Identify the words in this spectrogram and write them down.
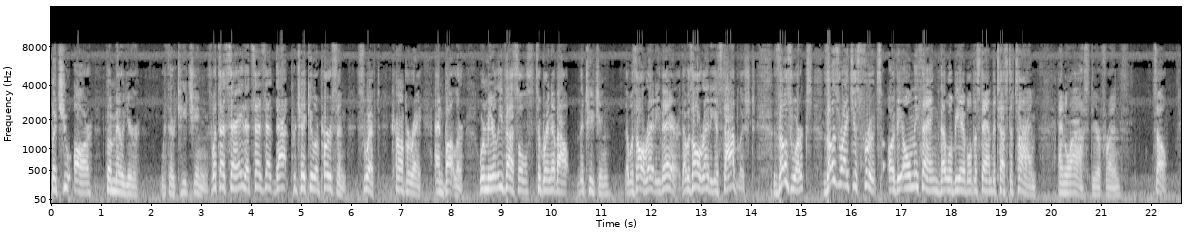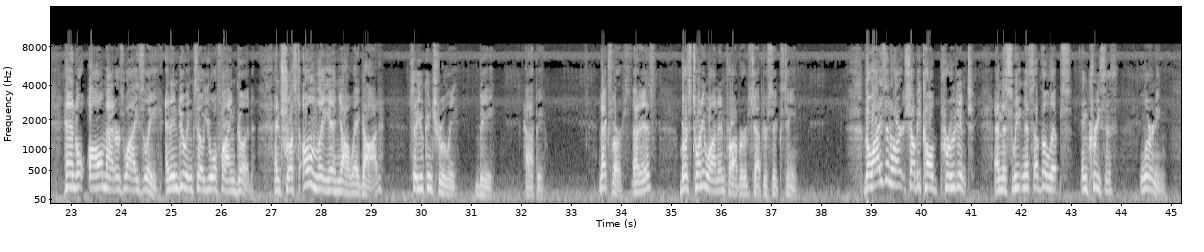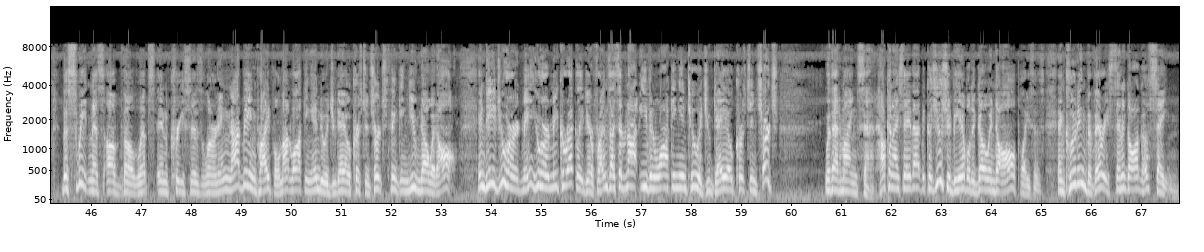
but you are familiar with their teachings. What's that say? That says that that particular person, Swift, Comparet, and Butler, were merely vessels to bring about the teaching that was already there, that was already established. Those works, those righteous fruits, are the only thing that will be able to stand the test of time and last, dear friends. So, handle all matters wisely, and in doing so you will find good, and trust only in Yahweh God, so you can truly be happy. Next verse, that is, verse 21 in Proverbs chapter 16. The wise in heart shall be called prudent, and the sweetness of the lips increases learning. The sweetness of the lips increases learning, not being prideful, not walking into a Judeo-Christian church thinking you know it all. Indeed, you heard me. You heard me correctly, dear friends. I said not even walking into a Judeo-Christian church with that mindset. How can I say that? Because you should be able to go into all places, including the very synagogue of Satan,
